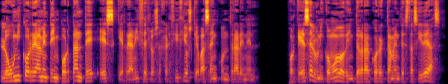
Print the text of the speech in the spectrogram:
Lo único realmente importante es que realices los ejercicios que vas a encontrar en él, porque es el único modo de integrar correctamente estas ideas.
